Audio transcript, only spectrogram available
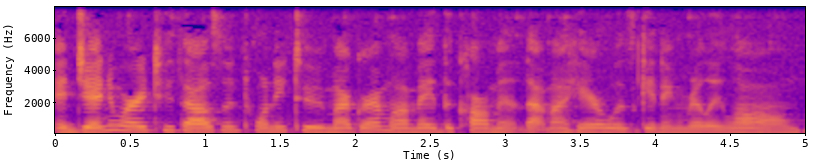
In January 2022, my grandma made the comment that my hair was getting really long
